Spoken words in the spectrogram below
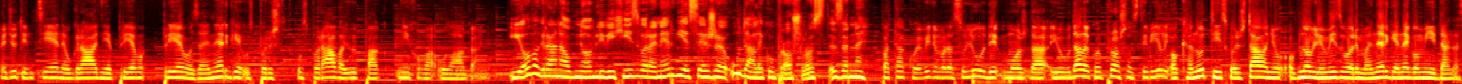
međutim cijene ugradnje prijevo, prijevoza energije usporavaju ipak njihova ulaganja. I ova grana obnovljivih izvora energije seže u daleku prošlost, zar ne? Pa tako je, vidimo da su ljudi možda i u dalekoj prošlosti bili okrenuti iskorištavanju obnovljivim izvorima energije nego mi danas.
